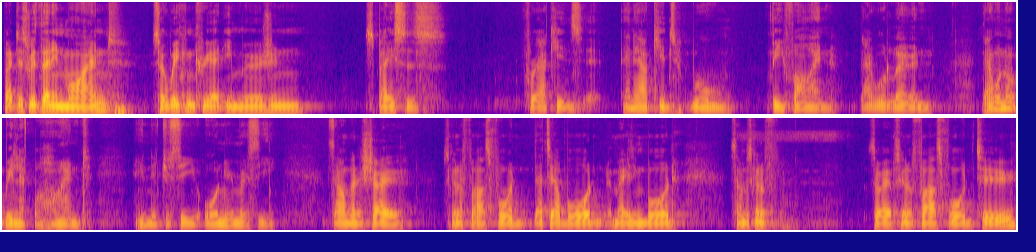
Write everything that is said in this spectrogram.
But just with that in mind, so we can create immersion spaces for our kids, and our kids will be fine. They will learn. They will not be left behind in literacy or numeracy. So I'm going to show, just going to fast forward. That's our board, amazing board. So I'm just going to, sorry, I'm just going to fast forward to,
